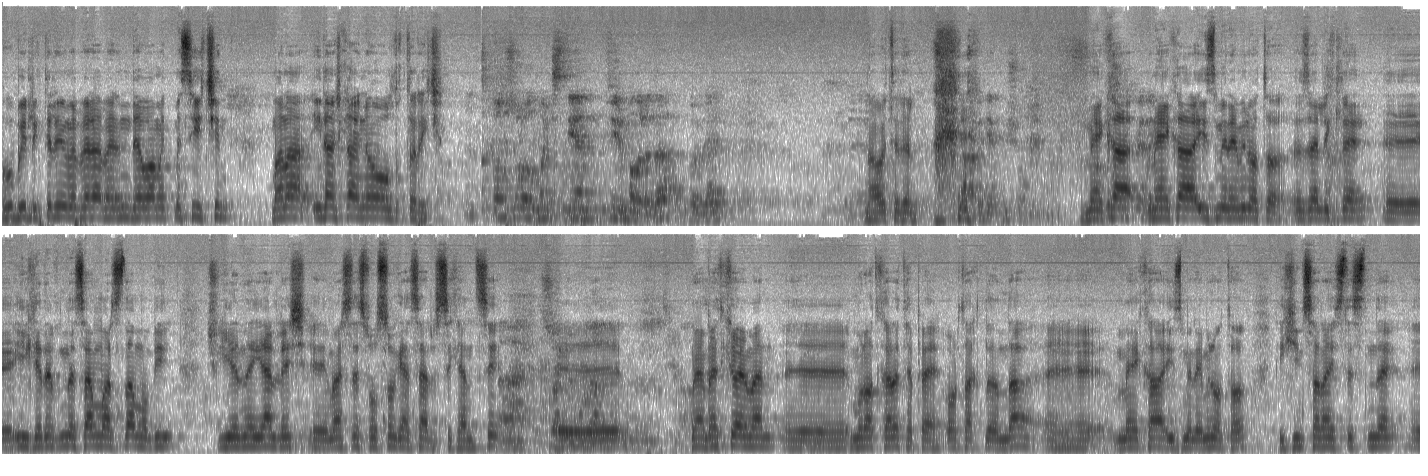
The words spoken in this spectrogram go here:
bu birlikteliğin ve beraberin devam etmesi için bana inanç kaynağı oldukları için. Sponsor olmak isteyen firmaları da böyle Davet edelim. davet etmiş olduk. MK. MK İzmir Eminoto özellikle e, ilk hedefinde sen varsın ama bir şu yerine yerleş e, Mercedes Volkswagen servisi kendisi. Ha, buradan. Mehmet Köymen, e, Murat Karatepe ortaklığında e, MK İzmir Eminoto ikinci sanayi sitesinde e,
